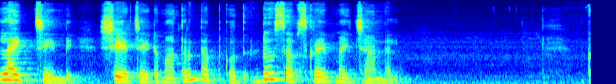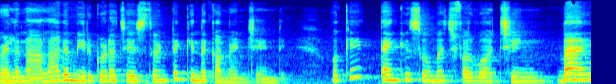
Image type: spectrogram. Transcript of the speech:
లైక్ చేయండి. షేర్ చేయటం మాత్రం తప్పుకోవద్దు. Do subscribe my channel. ఒకవేళ నాలాగా మీరు కూడా చేస్తుంటే కింద కమెంట్ చేయండి. Okay? Thank you so much for watching. Bye!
